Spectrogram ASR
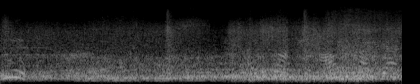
Here. You can't pass that yet.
